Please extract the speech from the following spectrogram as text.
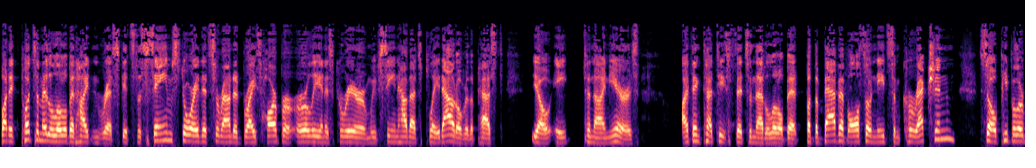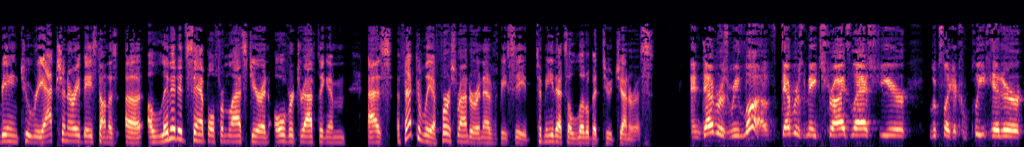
But it puts him at a little bit heightened risk. It's the same story that surrounded Bryce Harper early in his career, and we've seen how that's played out over the past you know eight to nine years. I think Tatis fits in that a little bit, but the BABIP also needs some correction. So people are being too reactionary based on a, a, a limited sample from last year and overdrafting him as effectively a first rounder in FBC. To me, that's a little bit too generous. And Devers, we love. Devers made strides last year. Looks like a complete hitter.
